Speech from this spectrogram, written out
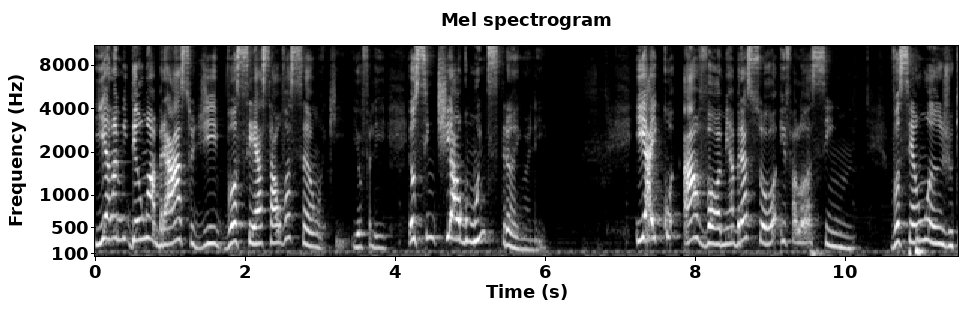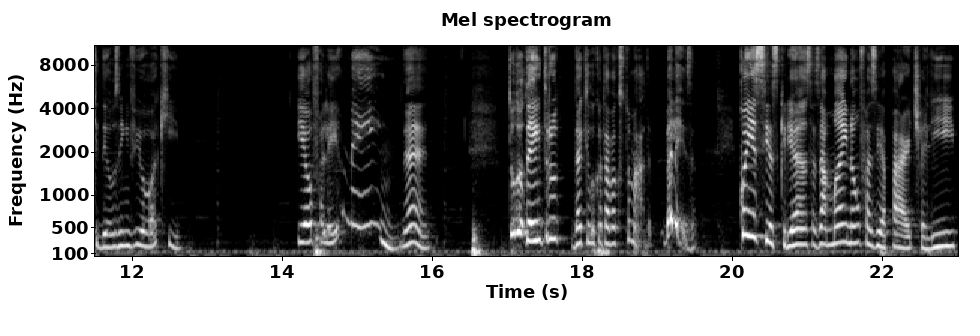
e ela me deu um abraço de você é a salvação aqui. E eu falei, eu senti algo muito estranho ali. E aí a avó me abraçou e falou assim: Você é um anjo que Deus enviou aqui. E eu falei, amém, né? Tudo dentro daquilo que eu estava acostumada. Beleza. Conheci as crianças, a mãe não fazia parte ali,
